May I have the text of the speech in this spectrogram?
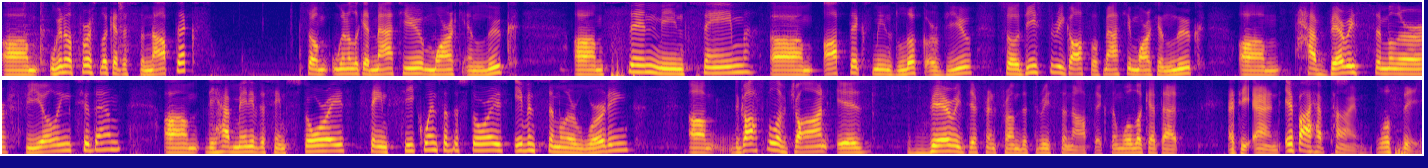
Um, we're going to first look at the synoptics. So we're going to look at Matthew, Mark, and Luke. Um, sin means same. Um, optics means look or view. So these three Gospels, Matthew, Mark, and Luke, um, have very similar feeling to them. Um, they have many of the same stories, same sequence of the stories, even similar wording. Um, the Gospel of John is very different from the three synoptics, and we'll look at that at the end if I have time. We'll see.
